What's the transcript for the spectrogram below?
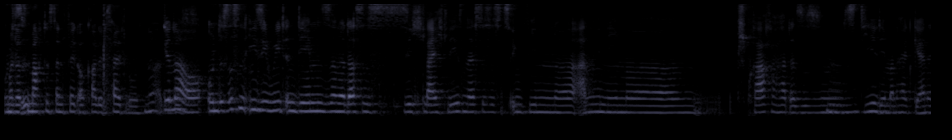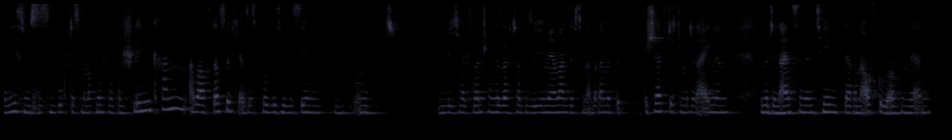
Und das macht es dann vielleicht auch gerade zeitlos, ne? Also genau. Und es ist ein Easy Read in dem Sinne, dass es sich leicht lesen lässt. Es ist irgendwie eine angenehme Sprache hat, also so ein mhm. Stil, den man halt gerne liest. Und es ist ein Buch, das man auf jeden Fall verschlingen kann. Aber auch das würde ich als das Positives sehen. Und wie ich halt vorhin schon gesagt habe, so je mehr man sich dann aber damit be beschäftigt und mit den eigenen, mit den einzelnen Themen, die darin aufgeworfen werden,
